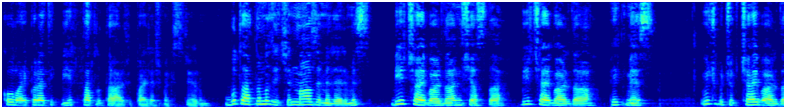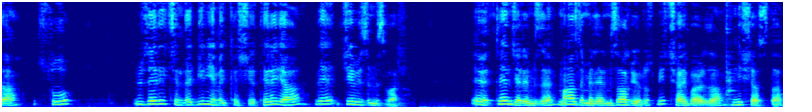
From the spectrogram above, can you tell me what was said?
kolay pratik bir tatlı tarifi paylaşmak istiyorum. Bu tatlımız için malzemelerimiz 1 çay bardağı nişasta, 1 çay bardağı pekmez, 3,5 çay bardağı su Üzeri içinde bir yemek kaşığı tereyağı ve cevizimiz var. Evet tenceremize malzemelerimizi alıyoruz. Bir çay bardağı nişasta.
